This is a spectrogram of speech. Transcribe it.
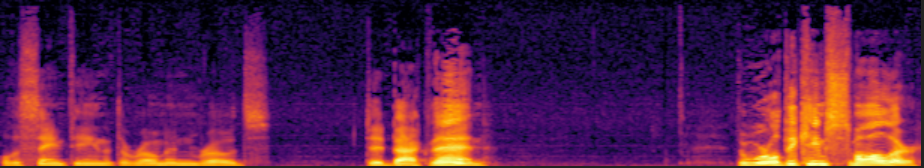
Well, the same thing that the Roman roads did back then. The world became smaller,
